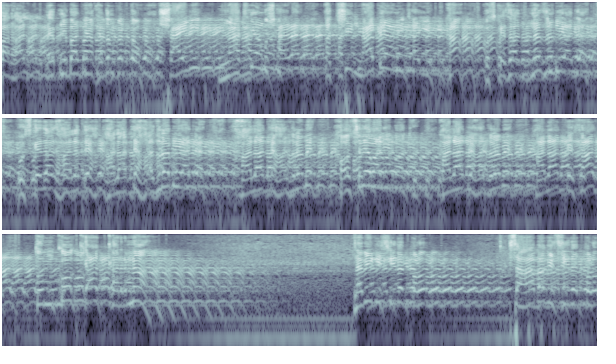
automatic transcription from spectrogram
बहरहाल, मैं अपनी बात यहाँ खत्म करता हूँ। शायरी नातिया मुशायरा अच्छी नाते आनी चाहिए। हाँ उसके साथ नज्म भी आ जाए, उसके साथ हालत हालात हाजरा भी आ जाए। हालात हाजरा में हौसले वाली बात हो। हालात हाजरा में हालात के साथ तुमको क्या करना? नबी की सीरत पढ़ो, साहबा की सीरत पढ़ो।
